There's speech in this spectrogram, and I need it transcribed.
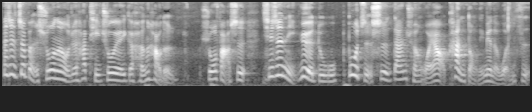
但是这本书呢，我觉得他提出了一个很好的。说法是，其实你阅读不只是单纯我要看懂里面的文字，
